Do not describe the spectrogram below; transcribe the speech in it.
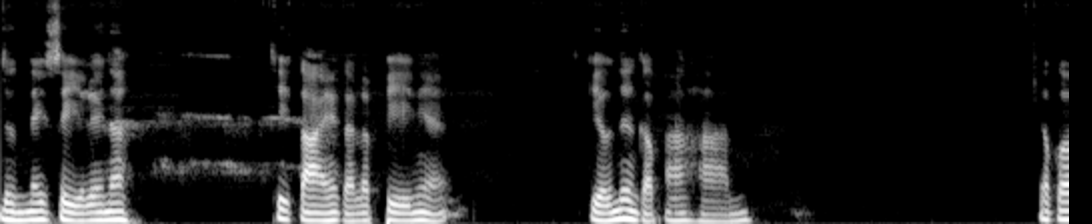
หนึ่งในสี่เลยนะ ที่ตายแต่ละปีเนี่ย เกี่ยวเนื่องกับอาหาร แล้วก็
